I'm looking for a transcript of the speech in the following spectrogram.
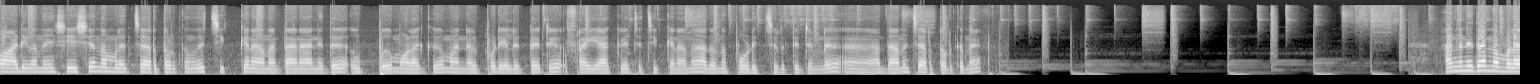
വാടി വന്നതിന് ശേഷം നമ്മൾ ചേർത്ത് കൊടുക്കുന്നത് ചിക്കനാണ് കേട്ടോ ഞാനിത് ഉപ്പ് മുളക് മഞ്ഞൾപ്പൊടിയെല്ലാം ഇട്ടിട്ട് ഫ്രൈ ആക്കി വെച്ച ചിക്കനാണ് അതൊന്ന് പൊടിച്ചെടുത്തിട്ടുണ്ട്. അതാണ് ചേർത്ത് കൊടുക്കുന്നത്. അങ്ങനെ ഇതാ നമ്മളെ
